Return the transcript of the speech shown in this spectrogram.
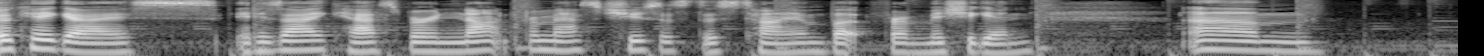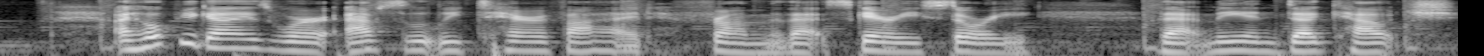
Okay, guys, it is I, Casper, not from Massachusetts this time, but from Michigan. Um, I hope you guys were absolutely terrified from that scary story that me and Doug Couch,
